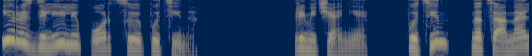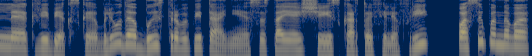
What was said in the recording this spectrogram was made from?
и разделили порцию путина. Примечание. Путин — национальное квебекское блюдо быстрого питания, состоящее из картофеля фри, посыпанного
